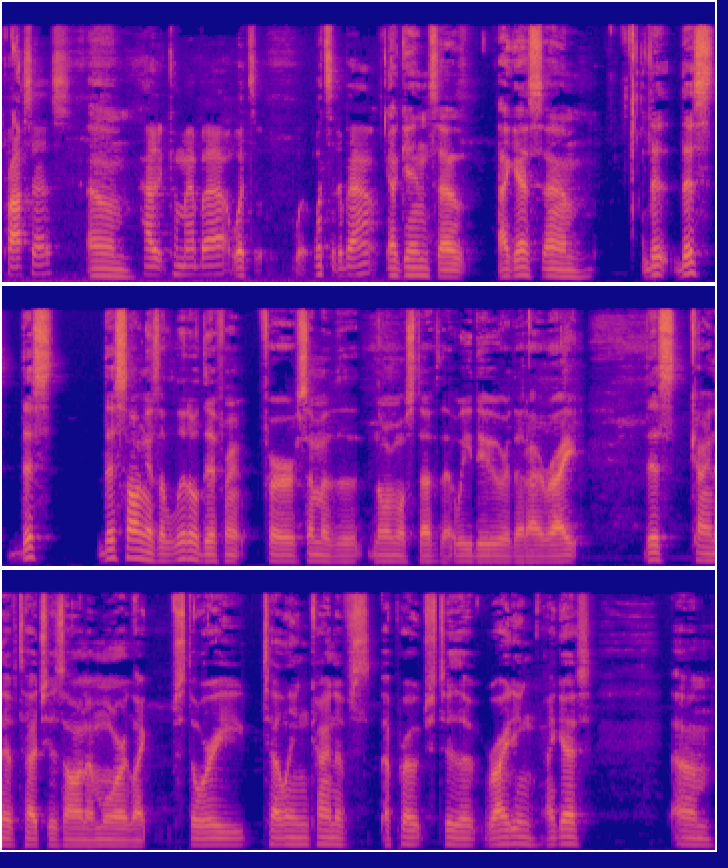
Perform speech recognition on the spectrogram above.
Process. Um, How did it come about? What's what's it about? again, so I guess um, th- this this this song is a little different for some of the normal stuff that we do or that I write. This kind of touches on a more like storytelling kind of s- approach to the writing, I guess. Um,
